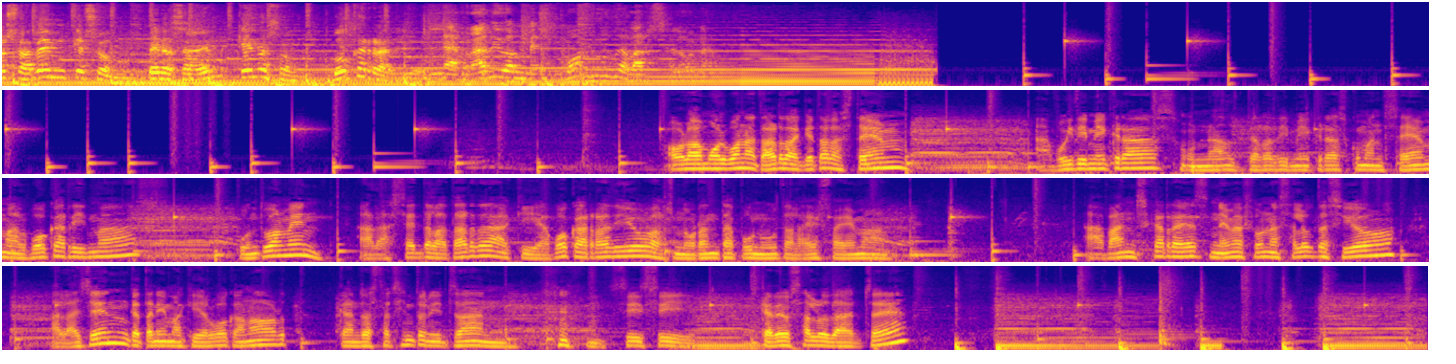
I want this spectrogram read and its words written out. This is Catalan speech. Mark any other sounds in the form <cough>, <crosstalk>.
No sabem què som. Però sabem què no som. Boca Ràdio. La ràdio amb més morro de Barcelona. Hola, molt bona tarda, què tal estem? Avui dimecres, un altre dimecres, comencem al Boca Ritmes, puntualment, a les 7 de la tarda, aquí a Boca Ràdio, als 90.1 de la FM. Abans que res, anem a fer una salutació a la gent que tenim aquí al Boca Nord, que ens està sintonitzant. <laughs> sí, sí, quedeu saludats, eh?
